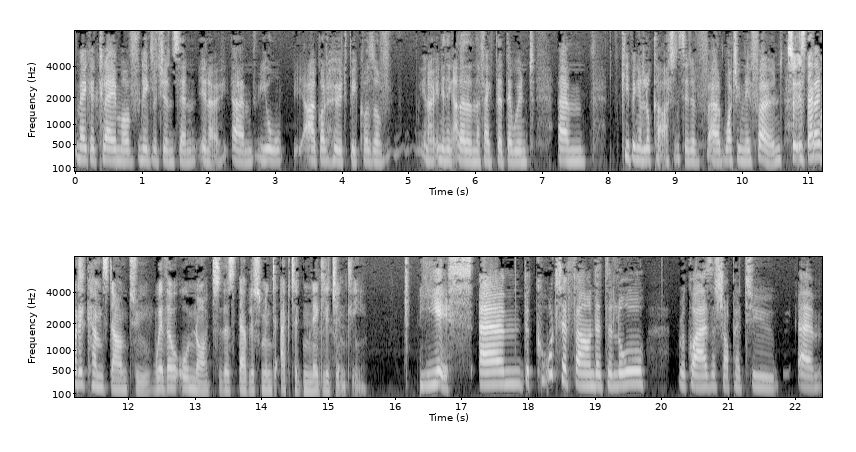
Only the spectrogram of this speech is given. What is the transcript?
make a claim of negligence and, you know, um, you I got hurt because of, you know, anything other than the fact that they weren't, um, keeping a lookout instead of uh, watching their phone. So is that but, what it comes down to, whether or not the establishment acted negligently? Yes. Um, the courts have found that the law requires a shopper to um,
